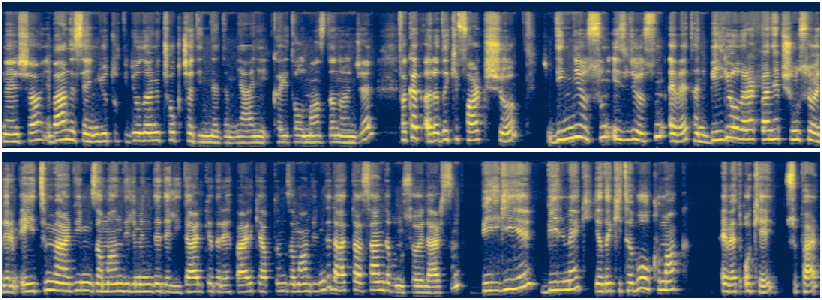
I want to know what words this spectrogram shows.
Nevşa, e, ben de senin YouTube videolarını çokça dinledim yani kayıt olmazdan önce. Fakat aradaki fark şu, dinliyorsun, izliyorsun. Evet hani bilgi olarak ben hep şunu söylerim. Eğitim verdiğim zaman diliminde de liderlik ya da rehberlik yaptığım zaman diliminde de hatta sen de bunu söylersin. Bilgiyi bilmek ya da kitabı okumak evet okey süper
